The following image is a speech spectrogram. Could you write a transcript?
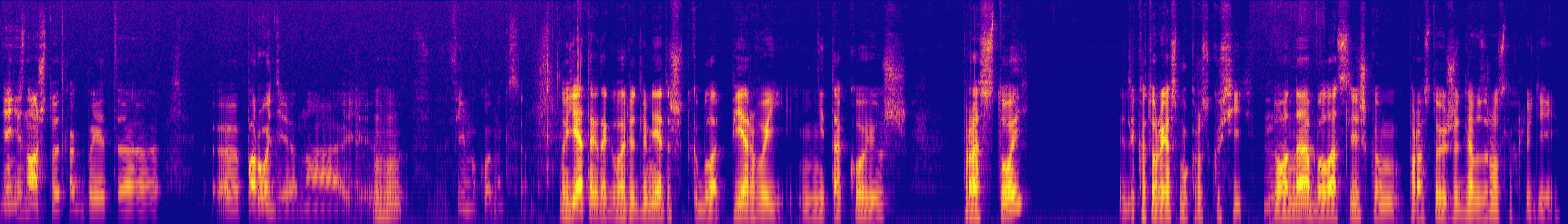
я не знал, что это как бы это э, пародия на э, ф- фильмы комиксы. Но я тогда говорю, для меня эта шутка была первой, не такой уж простой, для которой я смог раскусить. Но Мгм. она была слишком простой уже для взрослых людей.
